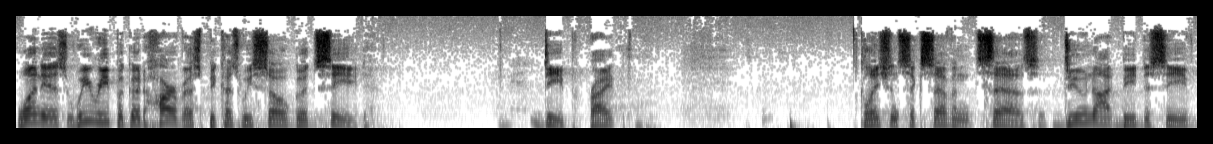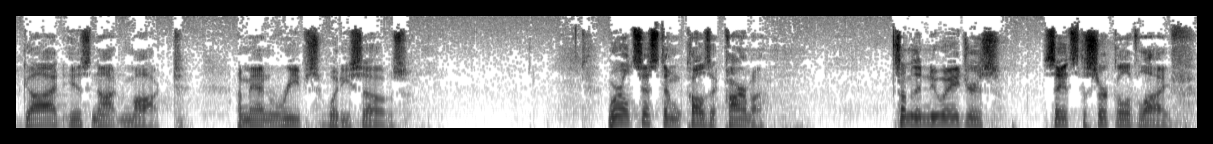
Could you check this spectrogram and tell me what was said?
One is we reap a good harvest because we sow good seed. Deep, right? Galatians 6 7 says, Do not be deceived. God is not mocked. A man reaps what he sows. World system calls it karma. Some of the New Agers say it's the circle of life.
